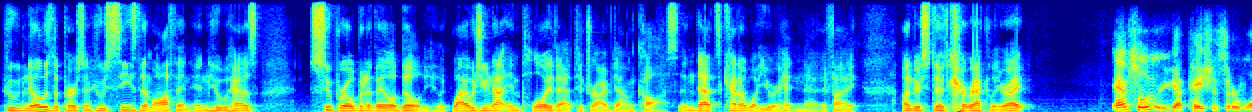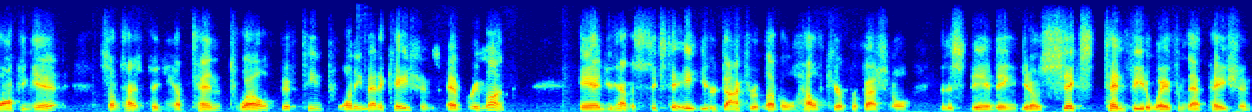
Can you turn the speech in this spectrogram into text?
who knows the person, who sees them often, and who has super open availability. Like, why would you not employ that to drive down costs? And that's kind of what you were hitting at, if I understood correctly, right? Absolutely. You got patients that are walking in, sometimes picking up 10, 12, 15, 20 medications every month. And you have a six to eight year doctorate level healthcare professional that is standing, you know, six, ten feet away from that patient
